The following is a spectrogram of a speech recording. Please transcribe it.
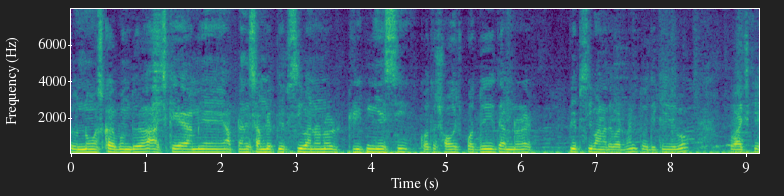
তো নমস্কার বন্ধুরা, আজকে আমি আপনাদের সামনে পেপসি বানানোর ট্রিক নিয়ে এসেছি। কত সহজ পদ্ধতিতে আপনারা পেপসি বানাতে পারবেন, তো দেখিয়ে দেবো। তো আজকে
